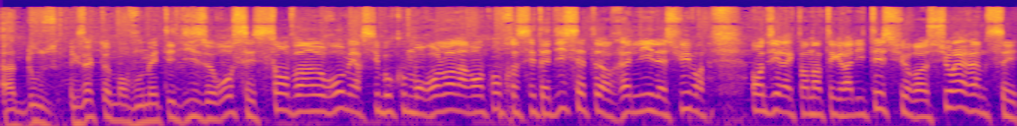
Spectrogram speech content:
à 12. Exactement, vous mettez 10 euros, c'est 120 euros. Merci beaucoup, mon Roland. La rencontre, c'est à 17h. Rennes-Lille à suivre en direct, en intégralité sur, sur RMC.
